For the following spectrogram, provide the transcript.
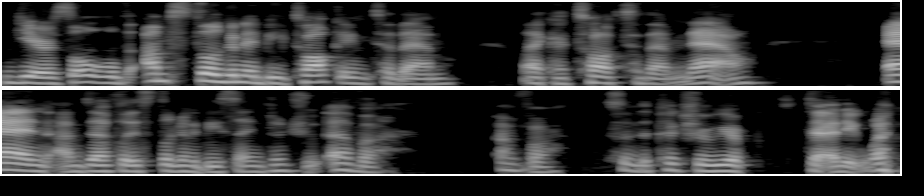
years old, I'm still gonna be talking to them like I talk to them now, and I'm definitely still gonna be saying, "Don't you ever, ever send a picture of your to anyone."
